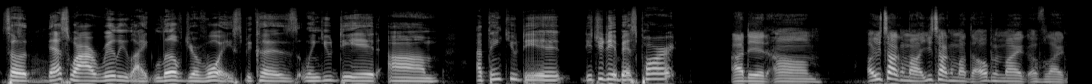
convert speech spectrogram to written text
So that's why I really like loved your voice because when you did, um, I think you did, did you did best part? I did. Um, oh, you talking about you talking about the open mic of like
